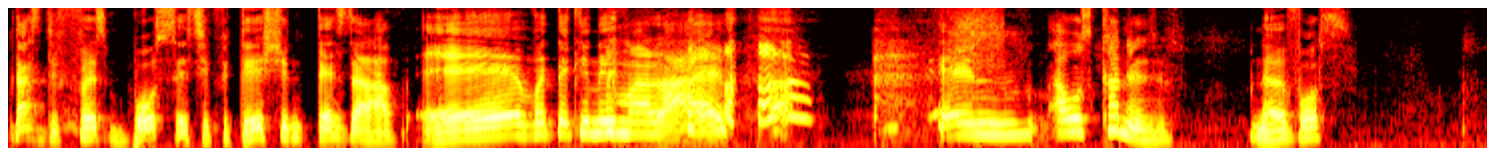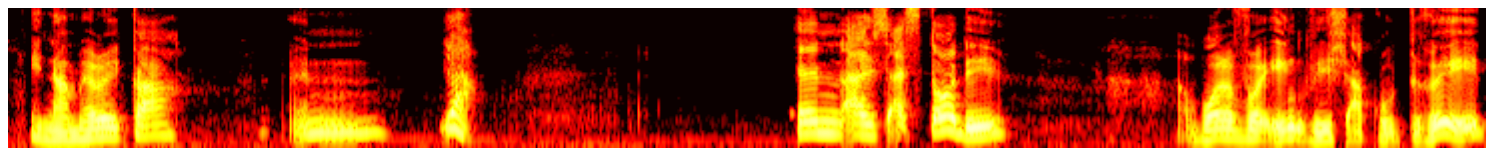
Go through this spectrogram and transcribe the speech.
That's the first boss certification test that I've ever taken in my life and I was kind of nervous in America, and yeah, and I I studied whatever English I could read.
